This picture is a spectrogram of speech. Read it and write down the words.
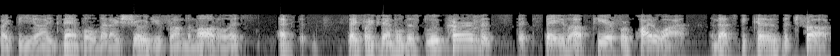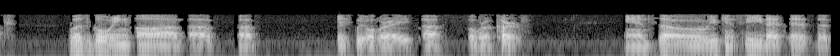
like the uh, example that I showed you from the model. It's at, say for example this blue curve it stays up here for quite a while, and that's because the truck was going um, uh, uh, basically over a over a curve. And so you can see that the, the,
